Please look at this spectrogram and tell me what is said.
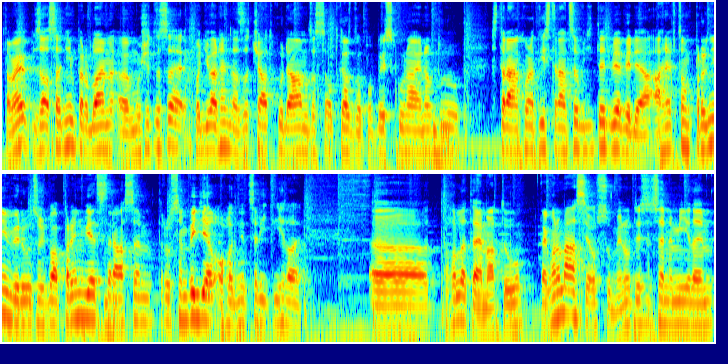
Tam je zásadní problém, eh, můžete se podívat hned na začátku, dám zase odkaz do popisku na jenom tu stránku, na té stránce uvidíte dvě videa a hned v tom prvním videu, což byla první věc, která jsem, kterou jsem viděl ohledně celý téhle Uh, tohle tématu, tak ono má asi 8 minut, jestli se nemýlim.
